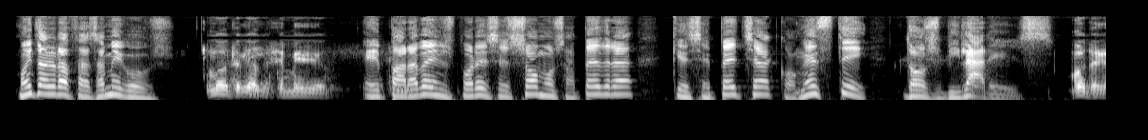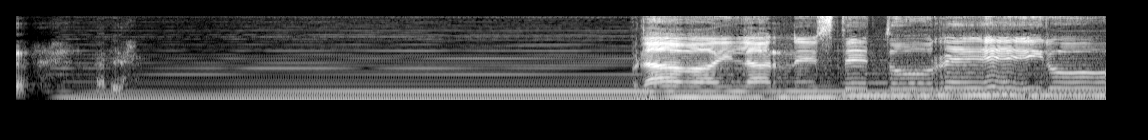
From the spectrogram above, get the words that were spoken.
Moitas grazas, amigos. Moitas grazas, Emilio. E parabéns por ese Somos a Pedra que se pecha con este dos Vilares. Moitas grazas. Adiós. Para bailar neste torreiro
